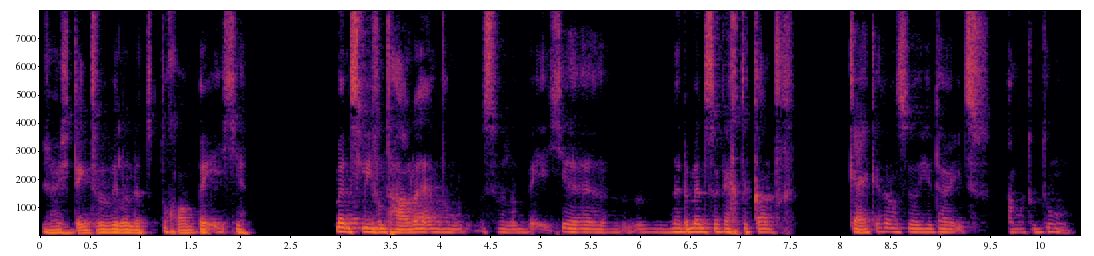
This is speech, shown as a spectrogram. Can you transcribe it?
Dus als je denkt, we willen het toch wel een beetje menslievend houden en we willen een beetje uh, naar de mensenrechtenkant kijken, dan zul je daar iets aan moeten doen.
